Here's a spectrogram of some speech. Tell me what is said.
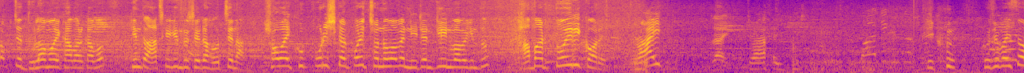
সবচেয়ে ধুলাময় খাবার খাব কিন্তু আজকে কিন্তু সেটা হচ্ছে না। সবাই খুব পরিষ্কার পরিচ্ছন্নভাবে নিট অ্যান্ড ক্লিনভাবে কিন্তু খাবার তৈরি করে। রাইট রাইট খুঁজে পাইছো?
